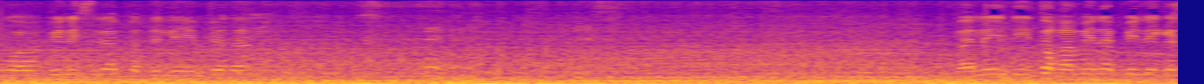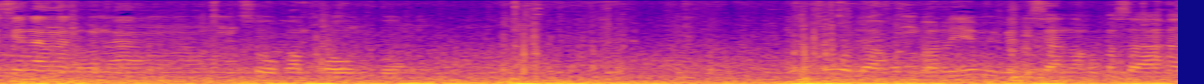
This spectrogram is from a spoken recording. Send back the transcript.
pabili sila pa-deliver ano. Bali dito kami nabili kasi ng ano ng sukang paumbong. Ito, wala akong barya, bibili sana ako basahan.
